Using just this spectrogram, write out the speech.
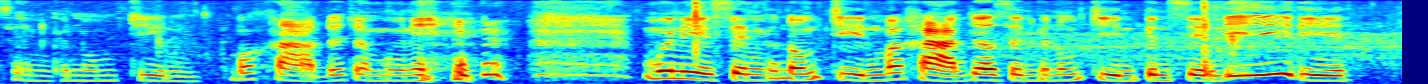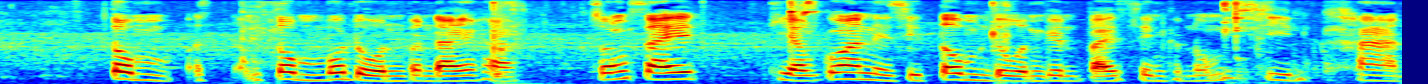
เส้นขนมจีนบ่ขาดด้วยจ้ะมือนี้มือนี้เส้นขนมจีนบ่ขาดจ้ะเส้นขนมจีนเป็นเส้นดีดีต้มต้มบ่โดนปันใดค่ะ สงสัย เที่ยวก้อนเนี่ยสิต้มโดนเกินไปเส้นขนมจีนขาด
